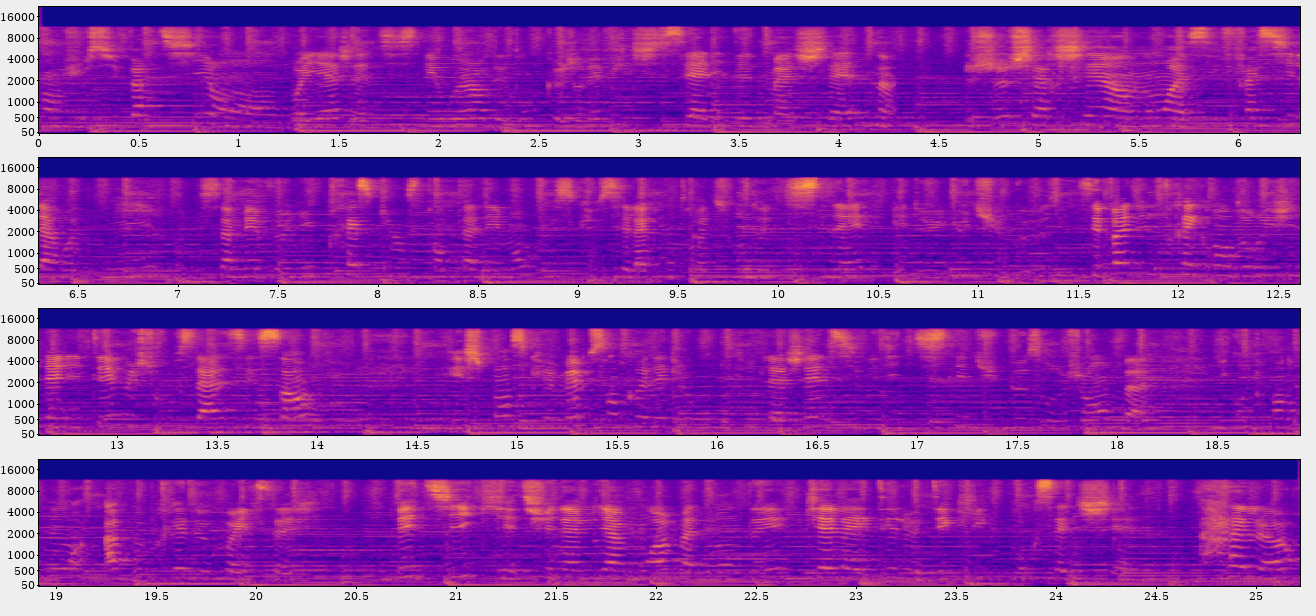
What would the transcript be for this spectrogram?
quand je suis partie en voyage à Disney World et donc que je réfléchissais à l'idée de ma chaîne, je cherchais un nom assez facile à retenir. Ça m'est venu presque instantanément puisque c'est la contraction de Disney et de YouTubeuse. C'est pas d'une très grande originalité mais je trouve ça assez simple et je pense que même sans connaître le contenu de la chaîne, si vous dites Disney tubeuse aux gens, bah, ils comprendront à peu près de quoi il s'agit. Betty, qui est une amie à moi, m'a demandé quel a été le déclic pour cette chaîne. Alors,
